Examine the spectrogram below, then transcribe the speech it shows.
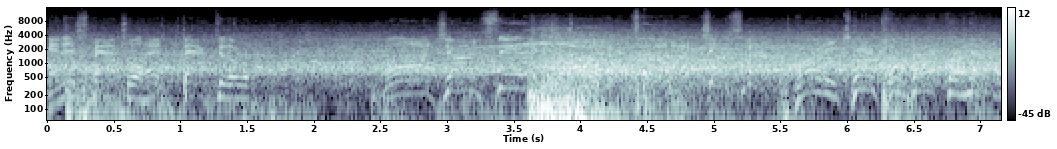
And this match will head back to the... Ah, John Cena. Adjustment. Hardy can't come back from that.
